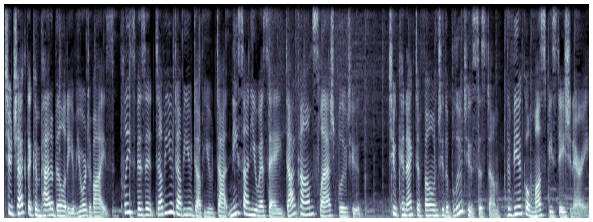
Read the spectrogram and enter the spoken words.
To check the compatibility of your device, please visit www.nissanusa.com/bluetooth. To connect a phone to the Bluetooth system, the vehicle must be stationary.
